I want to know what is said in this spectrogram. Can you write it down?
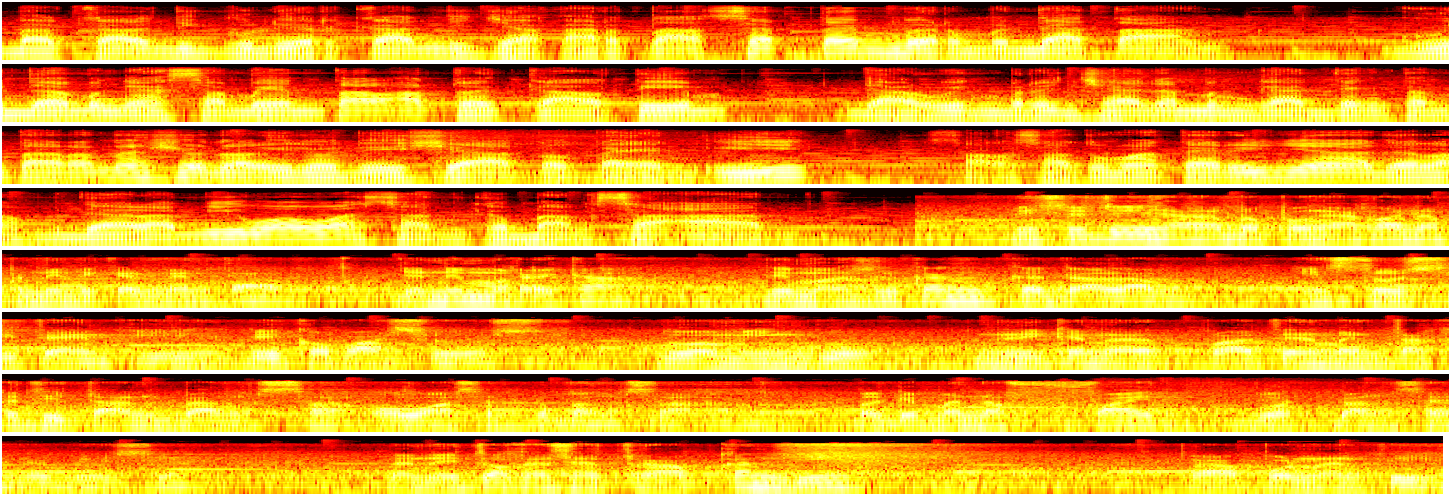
bakal digulirkan di Jakarta September mendatang. Guna mengasah mental atlet Kaltim, Darwin berencana menggandeng Tentara Nasional Indonesia atau TNI. Salah satu materinya adalah mendalami wawasan kebangsaan. Di situ sangat berpengaruh ada pendidikan mental. Jadi mereka dimasukkan ke dalam instruksi TNI di Kopassus dua minggu pendidikan pelatihan mental kecintaan bangsa, wawasan kebangsaan. Bagaimana fight buat bangsa Indonesia Dan itu akan saya terapkan di rapor nanti.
